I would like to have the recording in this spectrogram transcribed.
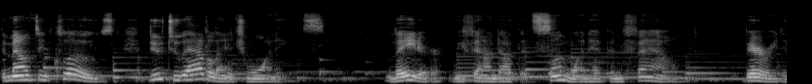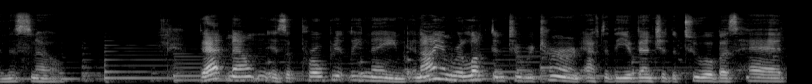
the mountain closed due to avalanche warnings. Later, we found out that someone had been found buried in the snow. That mountain is appropriately named, and I am reluctant to return after the adventure the two of us had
